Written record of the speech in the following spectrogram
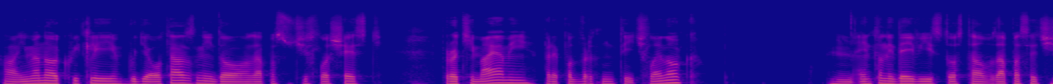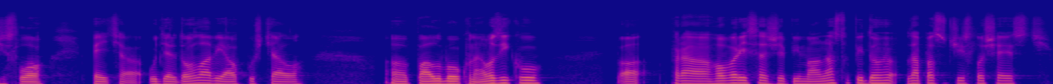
Immanuel Quickly bude otázny do zápasu číslo 6 proti Miami pre podvrtnutý členok. Hm, Anthony Davis dostal v zápase číslo 5 úder do hlavy a opúšťal palubovku na vozíku. Pra, hovorí sa, že by mal nastúpiť do zápasu číslo 6.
